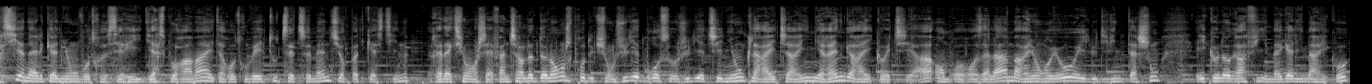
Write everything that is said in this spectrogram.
Merci Anaël Cagnon, votre série Diasporama est à retrouver toute cette semaine sur Podcasting. Rédaction en chef Anne-Charlotte Delange, production Juliette Brosseau, Juliette Chénion, Clara Echari, Myrène Garay-Coetchea, Ambre Rosala, Marion Royo et Ludivine Tachon, iconographie Magali Marico,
